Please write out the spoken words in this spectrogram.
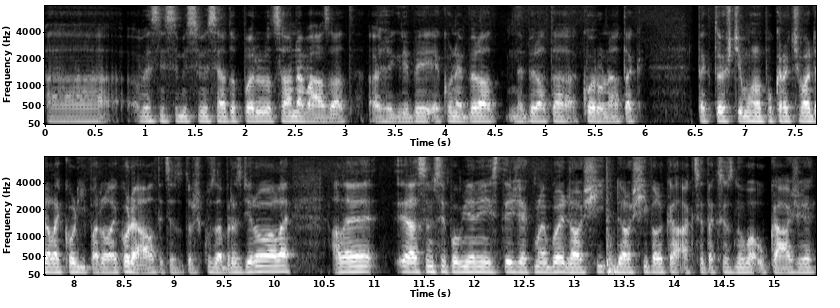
a vlastně si myslím, že se na to pojedu docela navázat a že kdyby jako nebyla, nebyla ta korona, tak, tak to ještě mohlo pokračovat daleko líp a daleko dál. Teď se to trošku zabrzdilo, ale, ale já jsem si poměrně jistý, že jakmile bude další, další velká akce, tak se znova ukáže,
